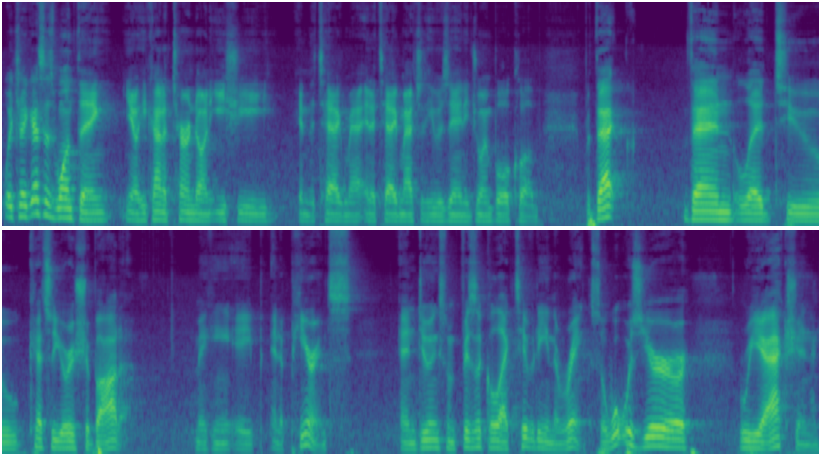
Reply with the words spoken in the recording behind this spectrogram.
which I guess is one thing. You know, he kind of turned on Ishii in the tag ma- in a tag match that he was in. He joined Bullet Club, but that then led to Katsuyori Shibata making a an appearance and doing some physical activity in the ring. So, what was your reaction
